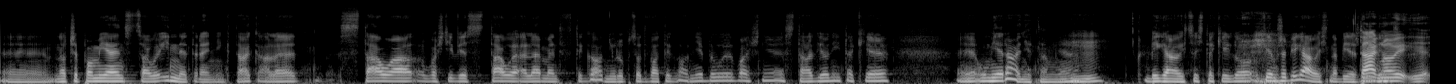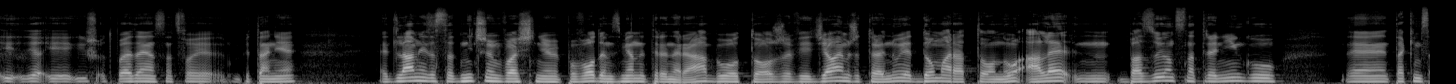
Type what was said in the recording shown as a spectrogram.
e, znaczy pomijając cały inny trening, tak, ale stała, właściwie stały element w tygodniu lub co dwa tygodnie były właśnie stadion i takie e, umieranie tam, nie? Mhm. Biegałeś coś takiego, wiem, że biegałeś na bieżni. Tak, więc... no ja, ja, ja, już odpowiadając na twoje pytanie, dla mnie zasadniczym właśnie powodem zmiany trenera było to, że wiedziałem, że trenuję do maratonu, ale bazując na treningu e, takim z,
